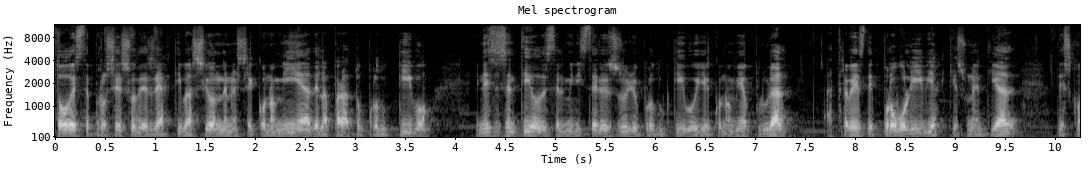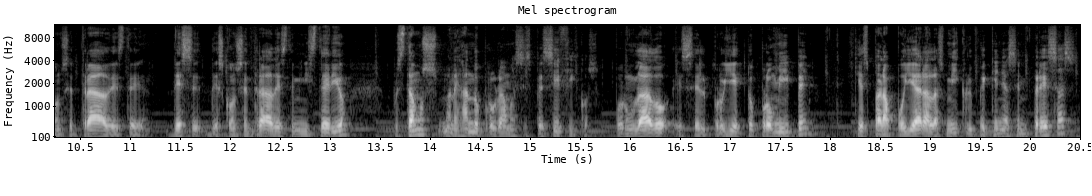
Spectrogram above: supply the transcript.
todo este proceso de reactivación de nuestra economía, del aparato productivo. En ese sentido, desde el Ministerio de Desarrollo Productivo y Economía Plural, a través de Pro Bolivia, que es una entidad desconcentrada de este, desconcentrada de este ministerio, pues estamos manejando programas específicos. Por un lado es el proyecto PROMIPE, que es para apoyar a las micro y pequeñas empresas,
